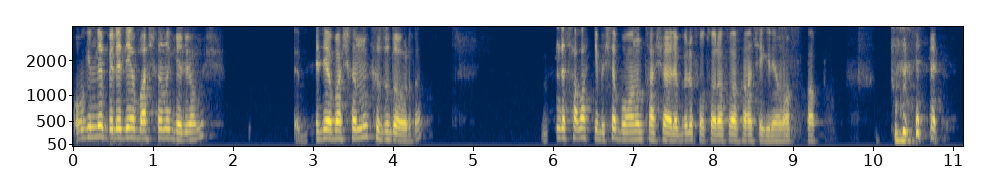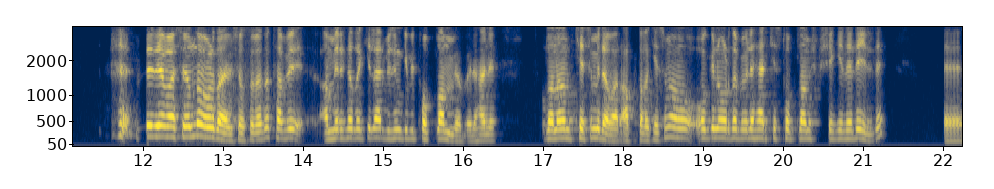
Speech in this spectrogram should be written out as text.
o gün de belediye başkanı geliyormuş. Ee, Belediye başkanının kızı da orada. Ben de salak gibi işte boğanın taşağıyla böyle fotoğraflar falan çekiliyorum. Belediye başkanı da oradaymış o sırada. Tabii Amerika'dakiler bizim gibi toplanmıyor böyle. Hani toplanan kesimi de var, aptal kesimi ama o gün orada böyle herkes toplanmış bir şekilde değildi. Ee,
